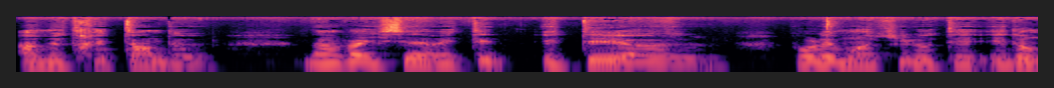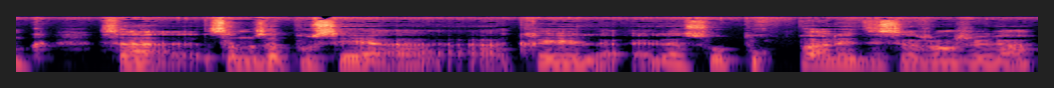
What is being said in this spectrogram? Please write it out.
en me traitant de d'envahisseur était était euh, pour les moins culottés. Et donc, ça, ça nous a poussé à, à créer l'assaut pour parler de ces enjeux-là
